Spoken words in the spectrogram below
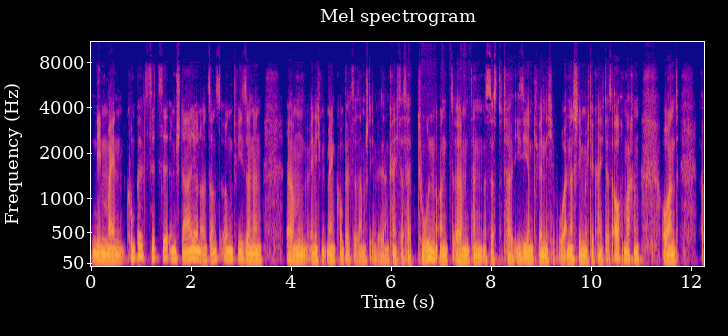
neben meinen Kumpels sitze im Stadion und sonst irgendwie, sondern ähm, wenn ich mit meinen Kumpels zusammenstehen will, dann kann ich das halt tun und ähm, dann ist das total easy. Und wenn ich woanders stehen möchte, kann ich das auch machen. Und äh,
